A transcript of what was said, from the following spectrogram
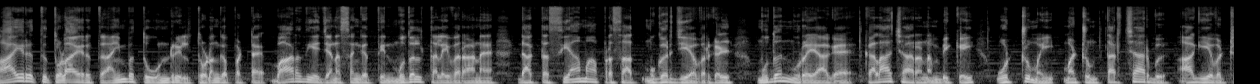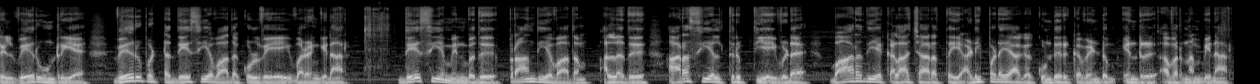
ஆயிரத்து தொள்ளாயிரத்து ஐம்பத்து ஒன்றில் தொடங்கப்பட்ட பாரதிய ஜனசங்கத்தின் முதல் தலைவரான டாக்டர் சியாமா பிரசாத் முகர்ஜி அவர்கள் முதன்முறையாக கலாச்சார நம்பிக்கை ஒற்றுமை மற்றும் தற்சார்பு ஆகியவற்றில் வேரூன்றிய வேறுபட்ட தேசியவாத கொள்கையை வழங்கினார். தேசியம் என்பது பிராந்தியவாதம் அல்லது அரசியல் திருப்தியை விட பாரதிய கலாச்சாரத்தை அடிப்படையாக கொண்டிருக்க வேண்டும் என்று அவர் நம்பினார்.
